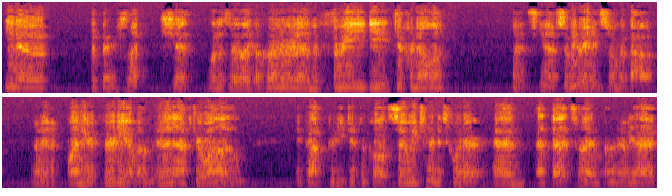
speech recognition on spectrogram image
you know, there's like, shit, what is there, like 103 different elements, you know, so we brainstormed about, I don't know, 20 or 30 of them. And then after a while, it got pretty difficult. So we turned to Twitter, and at that time, I don't know, we had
